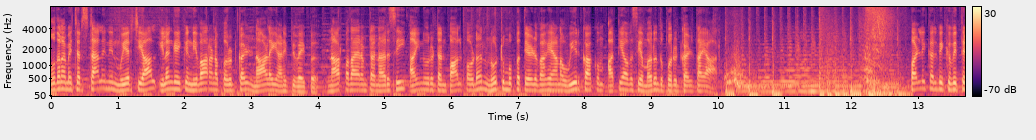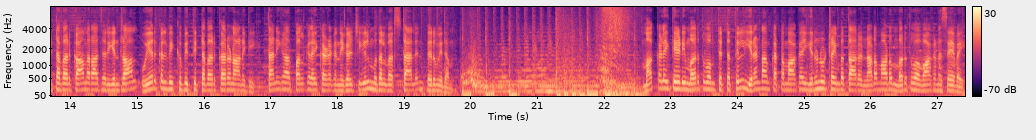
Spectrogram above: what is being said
முதலமைச்சர் ஸ்டாலினின் முயற்சியால் இலங்கைக்கு நிவாரணப் பொருட்கள் நாளை அனுப்பி வைப்பு. நாற்பதாயிரம் டன் அரிசி ஐநூறு டன் பால் பவுடர் நூற்று முப்பத்தேழு வகையான உயிர்காக்கும் அத்தியாவசிய மருந்து பொருட்கள் தயார். பள்ளிக்கல்விக்கு வித்திட்டவர் காமராஜர் என்றால் உயர்கல்விக்கு வித்திட்டவர் கருணாநிதி. தனியார் பல்கலைக்கழக நிகழ்ச்சியில் முதல்வர் ஸ்டாலின் பெருமிதம். மக்களை தேடி மருத்துவம் திட்டத்தில் இரண்டாம் கட்டமாக இருநூற்றி ஐம்பத்தாறு நடமாடும் மருத்துவ வாகன சேவை.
